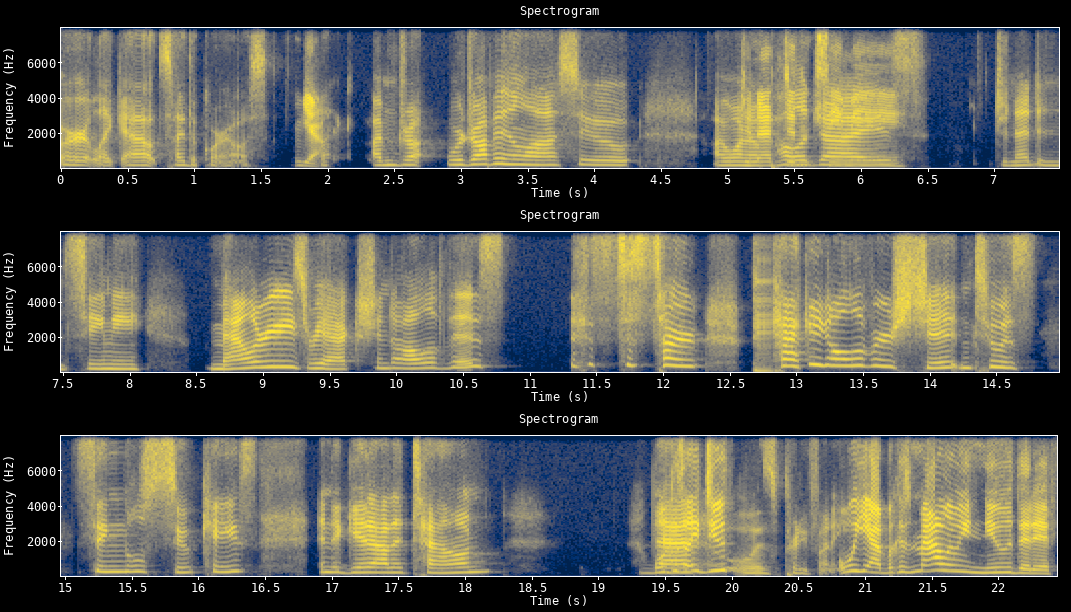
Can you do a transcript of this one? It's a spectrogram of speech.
or like outside the courthouse. Yeah. Like, I'm dro- we're dropping a lawsuit. I want to Jeanette didn't apologize. Jeanette didn't see me. Mallory's reaction to all of this is to start packing all of her shit into a single suitcase and to get out of town. Well, because I do- was pretty funny. Well, yeah, because Mallory knew that if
